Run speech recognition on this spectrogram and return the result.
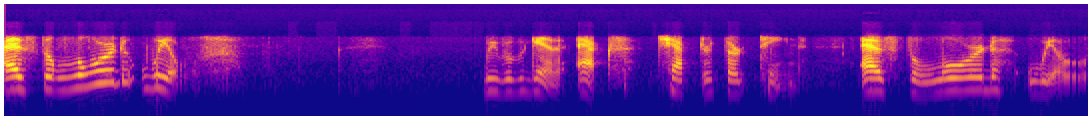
As the Lord wills, we will begin Acts chapter 13. As the Lord wills.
